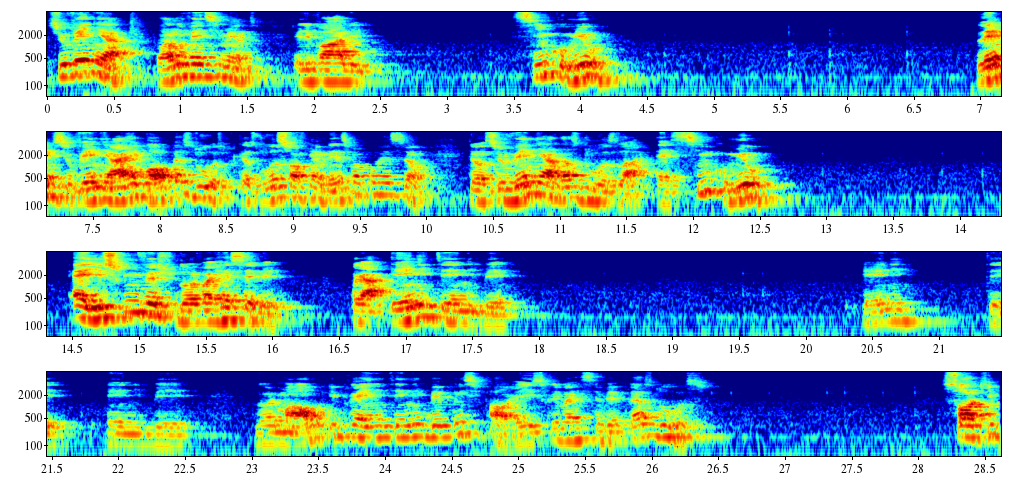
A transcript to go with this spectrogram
Se o VNA lá no vencimento ele vale 5 mil, lembre-se, o VNA é igual para as duas, porque as duas sofrem a mesma correção. Então se o VNA das duas lá é 5 mil, é isso que o investidor vai receber para NTNB. NTNB normal e para NTNB principal. É isso que ele vai receber para as duas. Só que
